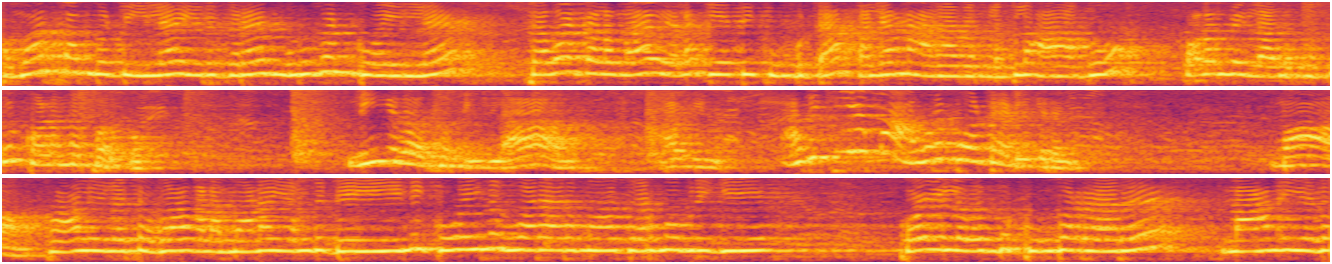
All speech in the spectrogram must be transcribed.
குமாரசாம்பட்டியில் இருக்கிற முருகன் கோயிலில் செவ்வாய்க்கிழமை விளக்கேற்றி கும்பிட்டா கல்யாணம் ஆகாதவங்களுக்குலாம் ஆகும் குழந்தை இல்லாதவங்களுக்கு குழந்தை பிறக்கும். நீங்கள் தான் சொன்னீங்களா? அப்படின்னு. அதுக்கு ஏம்மா அவரை போட்டு அடிக்கிறேன் மா காலையில் செவ்வாய்க்கிழமானா எழுந்து டெய்லி கோயிலுக்கு வராருமா தருமபுரிக்கு? கோயிலில் வந்து கும்பிட்றாரு. நானும் ஏதோ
